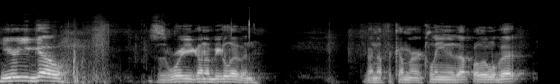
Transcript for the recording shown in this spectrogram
here you go. This is where you're going to be living. You're going to have to come here and clean it up a little bit.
